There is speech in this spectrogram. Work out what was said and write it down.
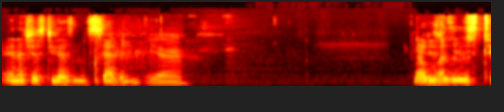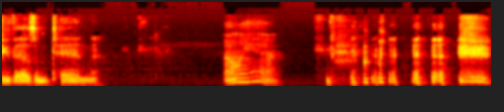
And that's just 2007. Yeah. No, It it is was, weird. it was 2010. Oh yeah.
